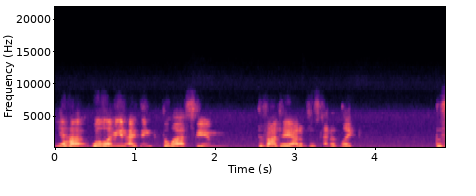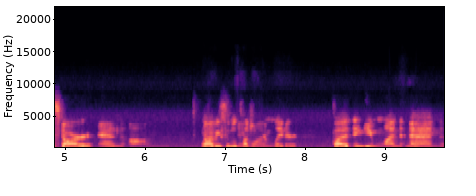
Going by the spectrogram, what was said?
Yeah, well, I mean, I think the last game Davante Adams was kind of like the star, and um, well, obviously we'll game touch one. on him later. But in game one, mm-hmm. and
